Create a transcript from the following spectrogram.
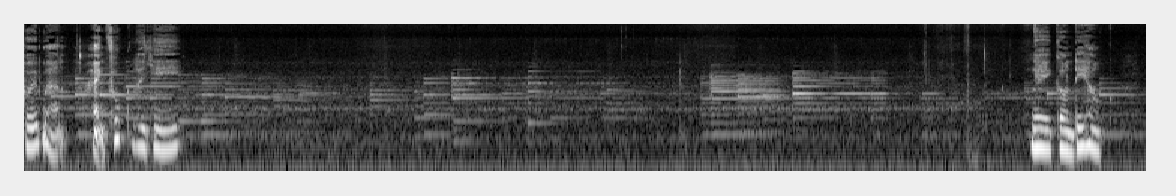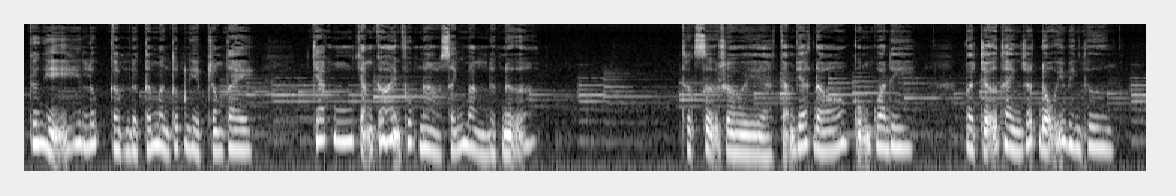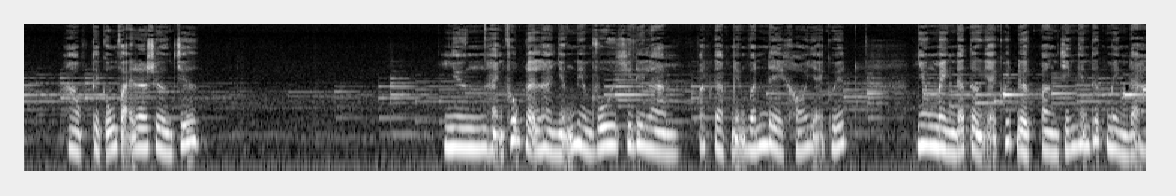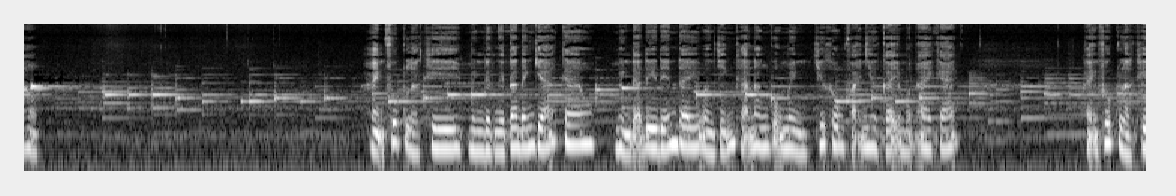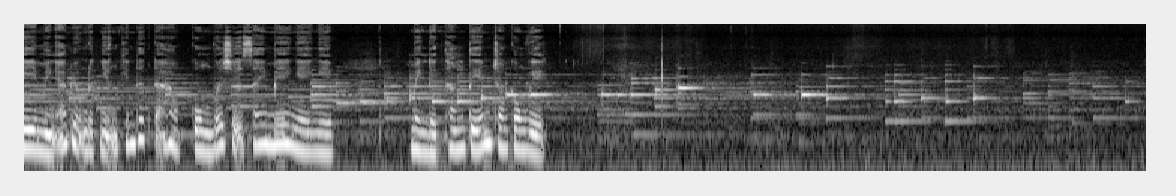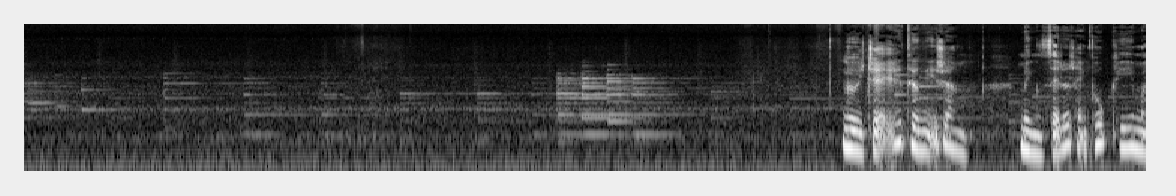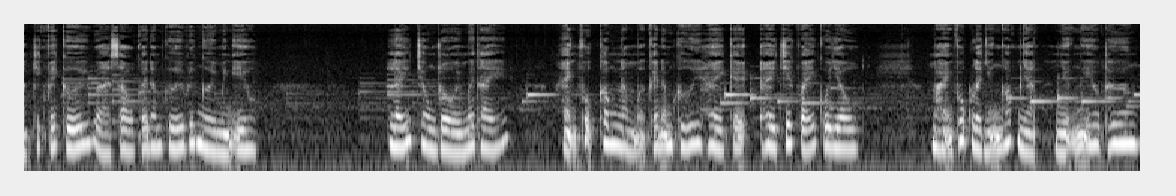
với bạn, hạnh phúc là gì? Ngày còn đi học, cứ nghĩ lúc cầm được tấm bằng tốt nghiệp trong tay, chắc chẳng có hạnh phúc nào sánh bằng được nữa. Thực sự rồi, cảm giác đó cũng qua đi và trở thành rất đổi bình thường học thì cũng phải ra trường chứ. Nhưng hạnh phúc lại là những niềm vui khi đi làm, bắt gặp những vấn đề khó giải quyết. Nhưng mình đã tự giải quyết được bằng chính kiến thức mình đã học. Hạnh phúc là khi mình được người ta đánh giá cao, mình đã đi đến đây bằng chính khả năng của mình, chứ không phải nhờ cậy một ai khác hạnh phúc là khi mình áp dụng được những kiến thức đã học cùng với sự say mê nghề nghiệp. Mình được thăng tiến trong công việc. Người trẻ thường nghĩ rằng mình sẽ rất hạnh phúc khi mặc chiếc váy cưới và sau cái đám cưới với người mình yêu. Lấy chồng rồi mới thấy hạnh phúc không nằm ở cái đám cưới hay cái, hay chiếc váy cô dâu, mà hạnh phúc là những góp nhặt, những yêu thương,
